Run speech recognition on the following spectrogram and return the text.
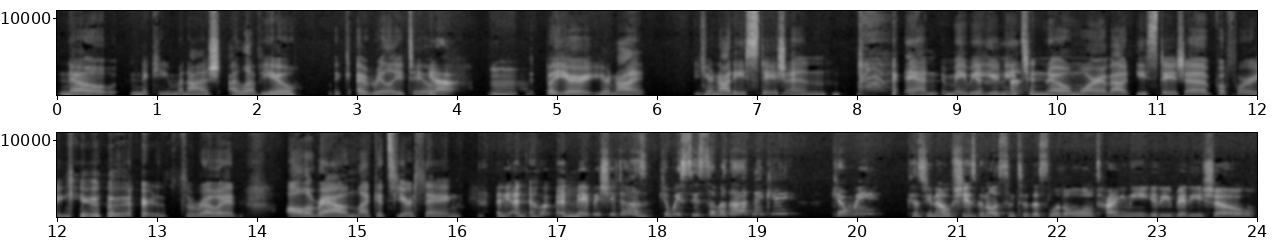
no, Nicki Minaj, I love you. Like I really do. yeah. Mm. But you're you're not you're not East Asian. and maybe Yeah. you need to know more about East Asia before you throw it all around like it's your thing. And, and and maybe she does. Can we see some of that, Nicki? Can we? Because you know she's going to listen to this little, little tiny itty bitty show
